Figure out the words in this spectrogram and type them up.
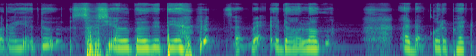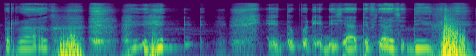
Orangnya tuh sosial banget ya. Sampai nolong anak korban perang. Itu pun inisiatifnya sendiri.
